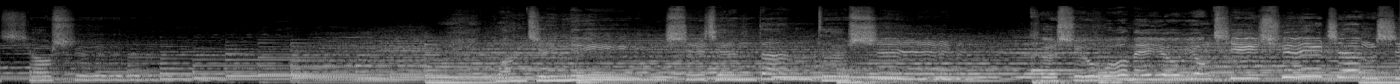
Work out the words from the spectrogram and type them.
消失。忘记你是简单的事，可是我没有勇气去正视。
